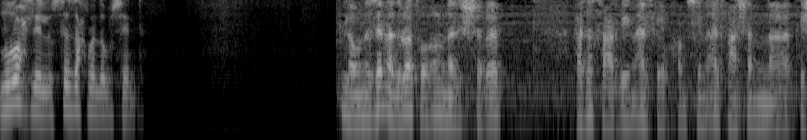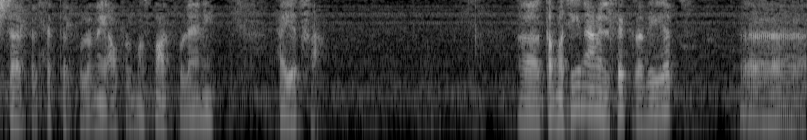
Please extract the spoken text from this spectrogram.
نروح للأستاذ أحمد أبو سنة. لو نزلنا دلوقتي وقلنا للشباب هتدفع 40000 أو 50000 عشان تشتغل في الحتة الفلانية أو في المصنع الفلاني هيدفع. آه طب ما تيجي نعمل الفكرة ديت آه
